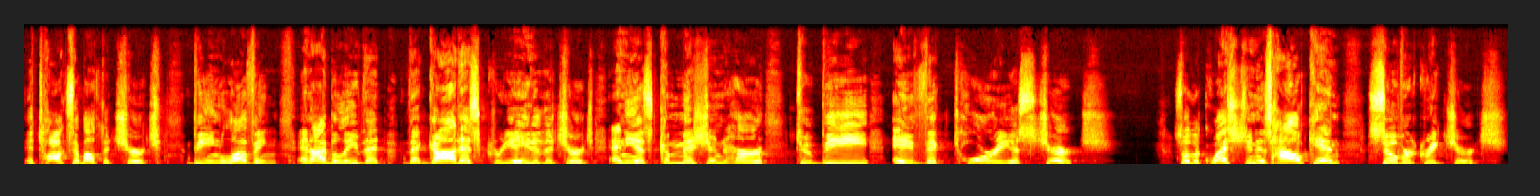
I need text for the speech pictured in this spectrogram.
It talks about the church being loving. And I believe that, that God has created the church and He has commissioned her to be a victorious church. So the question is how can Silver Creek Church,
